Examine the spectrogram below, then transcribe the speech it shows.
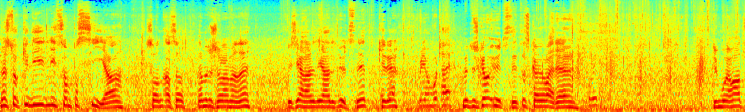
Men står ikke de litt sånn på sida? Sånn, altså, nei, men du skjønner hva jeg mener? Hvis jeg har, jeg har et utsnitt, Kyrre. Men du skal, utsnittet skal jo være Du må jo ha et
